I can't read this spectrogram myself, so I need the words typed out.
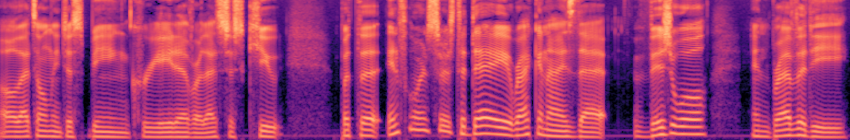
oh, that's only just being creative, or that's just cute. But the influencers today recognize that visual and brevity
